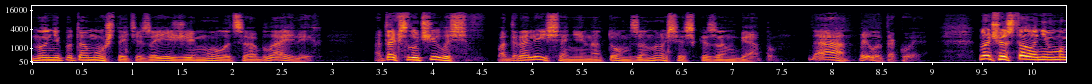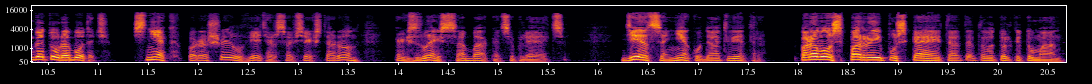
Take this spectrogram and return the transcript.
Но не потому, что эти заезжие молодцы облаяли их, а так случилось, подрались они на том заносе с Казангапом. Да, было такое. Ночью стало не в моготу работать. Снег порошил, ветер со всех сторон, как злая собака цепляется. Деться некуда от ветра. Паровоз пары пускает, а от этого только туман.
